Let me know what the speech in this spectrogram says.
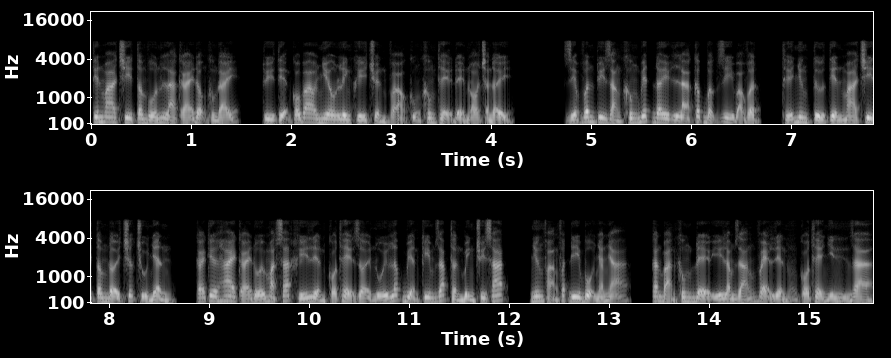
Tiên ma chi tâm vốn là cái động không đáy, tùy tiện có bao nhiêu linh khí chuyển vào cũng không thể để nó tràn đầy. Diệp vân tuy rằng không biết đây là cấp bậc gì bảo vật, thế nhưng từ tiên ma chi tâm đời trước chủ nhân, cái kia hai cái đối mặt sát khí liền có thể rời núi lấp biển kim giáp thần binh truy sát, nhưng phảng phất đi bộ nhàn nhã, căn bản không để ý lắm dáng vẻ liền có thể nhìn ra,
